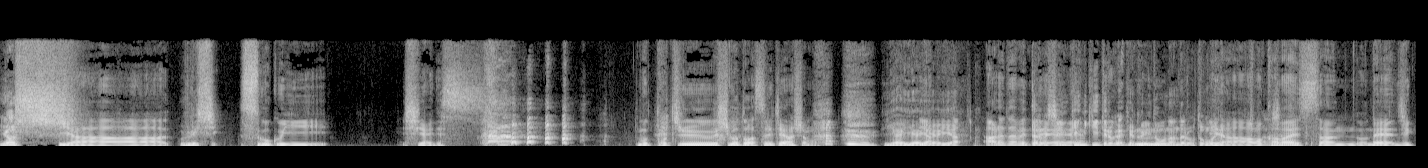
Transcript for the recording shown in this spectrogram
よしいやー、嬉しい。すごくいい試合です。もう途中仕事忘れちゃいましたもん。いやいやいやいや。改めて。真剣に聞いてるから逆にどうなんだろうと思いながらいやー若林さんのね、実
